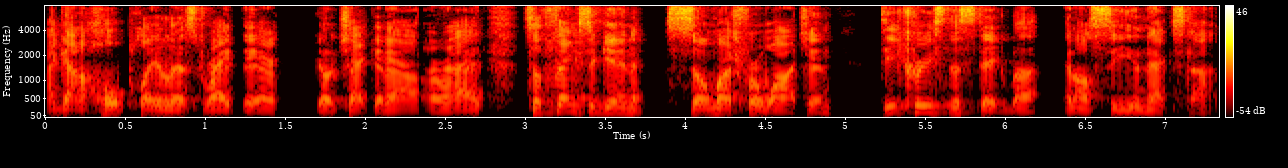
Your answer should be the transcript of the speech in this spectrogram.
I got a whole playlist right there. Go check it out, all right? So thanks again so much for watching. Decrease the stigma, and I'll see you next time.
